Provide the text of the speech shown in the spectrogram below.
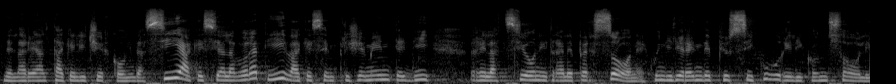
nella realtà che li circonda, sia che sia lavorativa che semplicemente di relazioni tra le persone, quindi li rende più sicuri, li consoli.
